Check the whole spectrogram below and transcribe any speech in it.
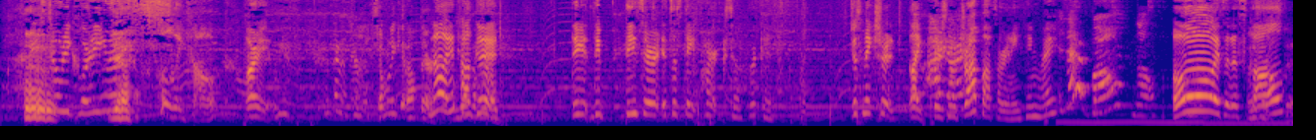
Are you still recording this? Yes. Holy cow. Alright. I'm kind of nervous. Somebody get up there. No, it's all good. They, they, these are, it's a state park, so we're good. Just make sure, like, there's no drop off or anything, right? Is that a bone? No. Oh, is it a skull?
